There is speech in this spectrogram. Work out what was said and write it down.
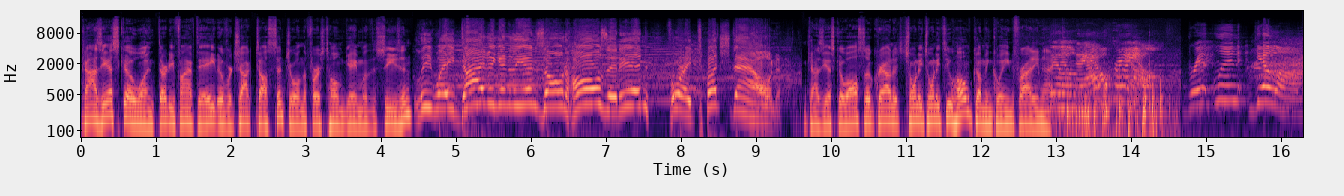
Kosciusko won 35 to 8 over Choctaw Central in the first home game of the season. Leeway diving into the end zone, hauls it in for a touchdown. Kosciusko also crowned its 2022 homecoming queen Friday night. Will now crown Britlin Gillum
